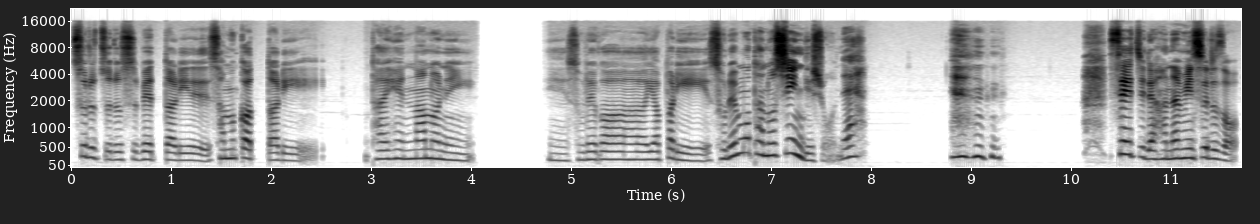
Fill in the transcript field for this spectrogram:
つるつる滑ったり寒かったり大変なのに、えー、それがやっぱりそれも楽しいんでしょうね。聖地で花見するぞ。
